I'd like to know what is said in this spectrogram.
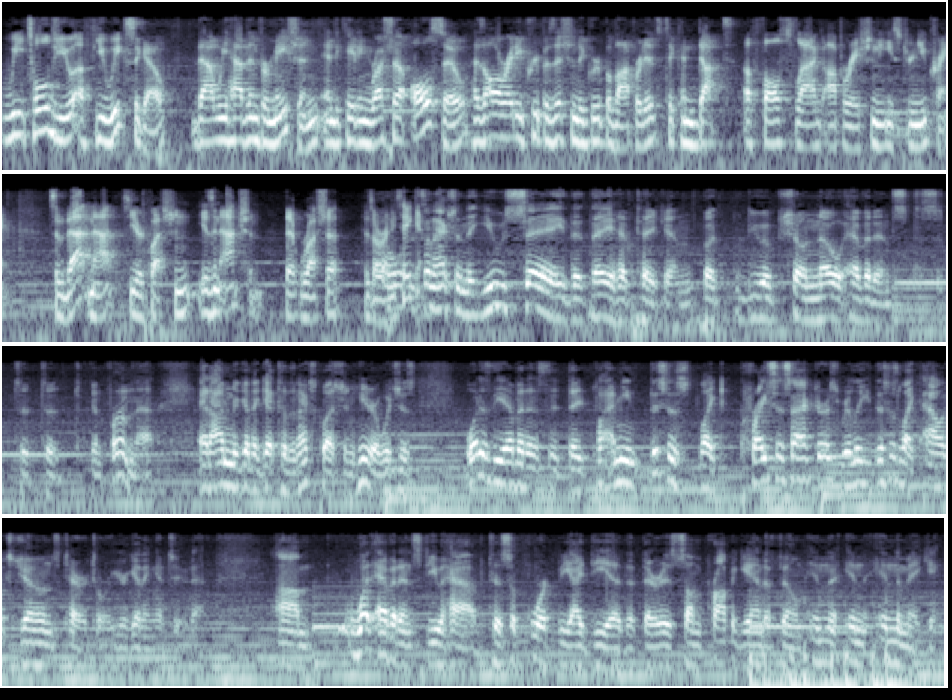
We told you a few weeks ago that we have information indicating Russia also has already prepositioned a group of operatives to conduct a false flag operation in eastern Ukraine. So that, Matt, to your question, is an action that Russia has already well, taken. It's an action that you say that they have taken, but you have shown no evidence to, to, to, to confirm that. And I'm going to get to the next question here, which is what is the evidence that they I mean, this is like crisis actors, really? This is like Alex Jones territory you're getting into now. Um, what evidence do you have to support the idea that there is some propaganda film in the in in the making?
